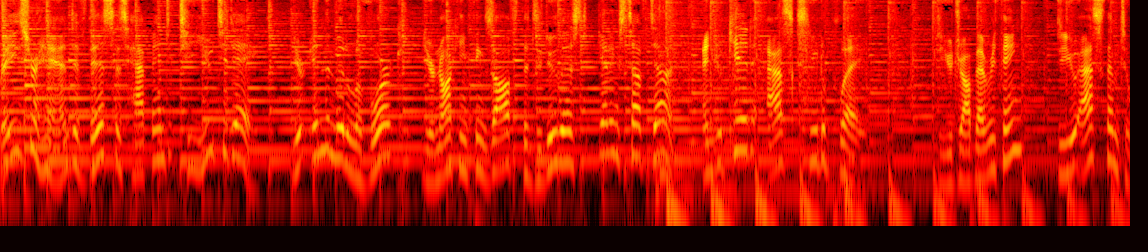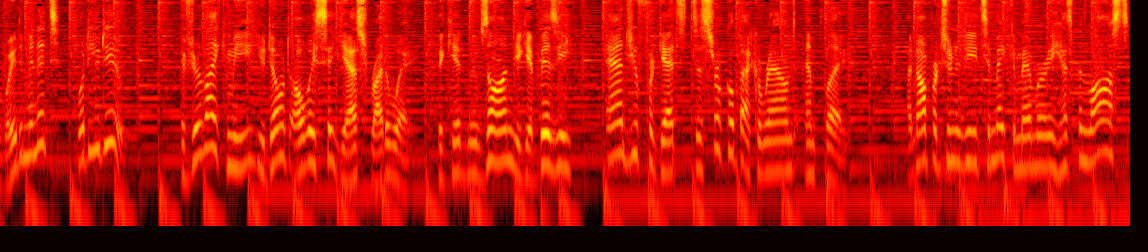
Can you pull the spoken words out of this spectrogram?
Raise your hand if this has happened to you today. You're in the middle of work, you're knocking things off the to do list, getting stuff done, and your kid asks you to play. Do you drop everything? Do you ask them to wait a minute? What do you do? If you're like me, you don't always say yes right away. The kid moves on, you get busy, and you forget to circle back around and play. An opportunity to make a memory has been lost,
